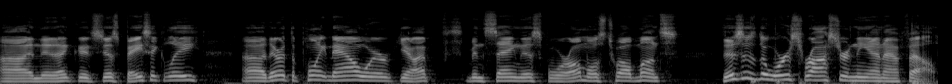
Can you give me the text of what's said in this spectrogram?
Uh, and I think it's just basically uh, they're at the point now where you know I've been saying this for almost 12 months. This is the worst roster in the NFL.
